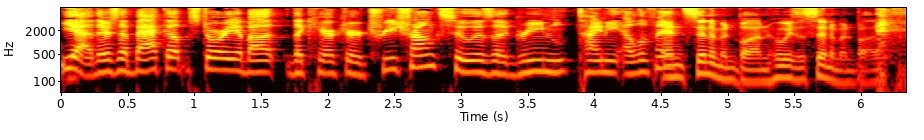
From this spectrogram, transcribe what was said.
Yeah, there's a backup story about the character Tree Trunks, who is a green tiny elephant. and cinnamon bun who is a cinnamon bun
